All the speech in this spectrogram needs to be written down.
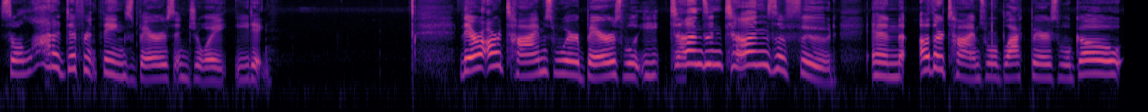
So a lot of different things bears enjoy eating. There are times where bears will eat tons and tons of food and other times where black bears will go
